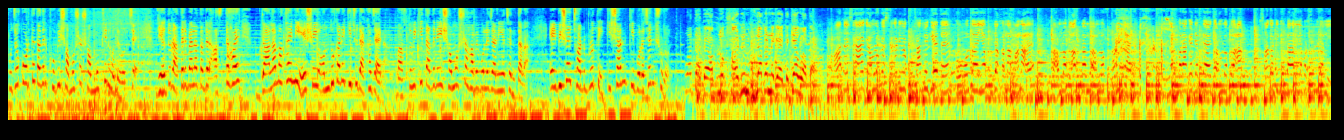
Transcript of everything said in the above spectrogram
পুজো করতে তাদের খুবই সমস্যার সম্মুখীন হতে হচ্ছে। যেহেতু রাতের বেলা তাদের আসতে হয়, ডালা মাথায় নিয়ে সেই অন্ধকারে কিছু দেখা যায় না। বাস্তবিকই তাদের এই সমস্যা হবে বলে জানিয়েছেন তারা। এই বিষয়ে ছটব্রতী কিষান কি বলেছেন শুনুন। हुआ था? जब आप लोग सागरी में पूजा करने गए थे क्या हुआ था? बात ऐसा है कि हम लोग के सगड़ी में कुछ आदमी गए थे तो वो बोलता है यहाँ पूजा करना माना है। तो हम लोग लास्ट टाइम में हम लोग तो यहाँ पर आके देखते हैं कि हम लोग को आ- सागर की तरह यहाँ पर सुविधा नहीं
